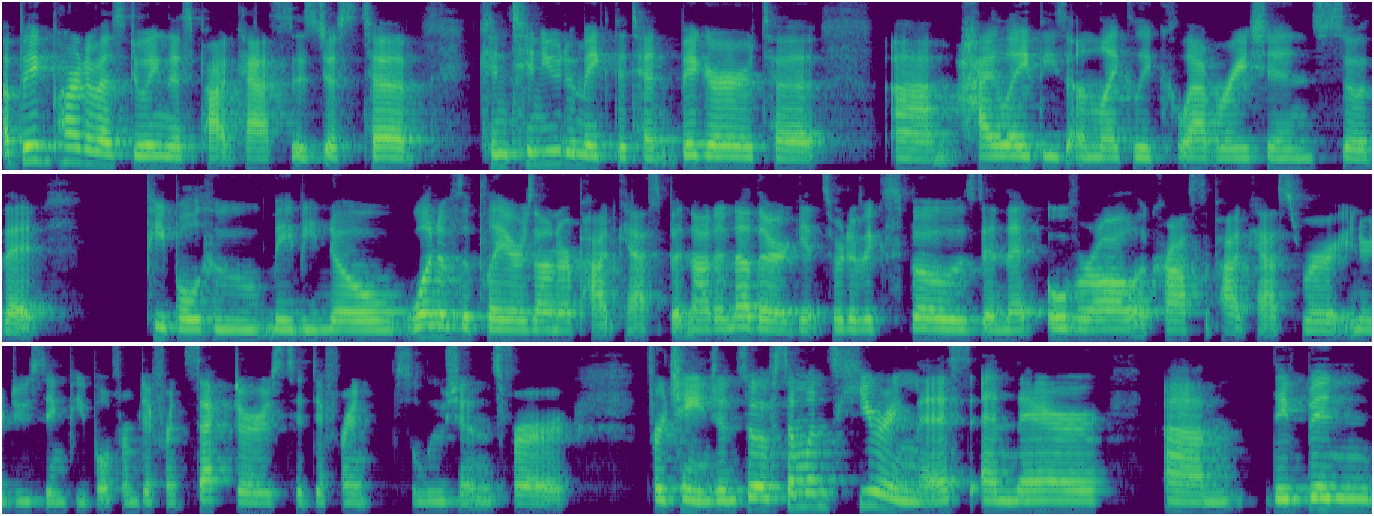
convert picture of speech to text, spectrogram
a big part of us doing this podcast is just to continue to make the tent bigger, to um, highlight these unlikely collaborations, so that people who maybe know one of the players on our podcast but not another get sort of exposed and that overall across the podcast we're introducing people from different sectors to different solutions for for change and so if someone's hearing this and they're um, they've been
